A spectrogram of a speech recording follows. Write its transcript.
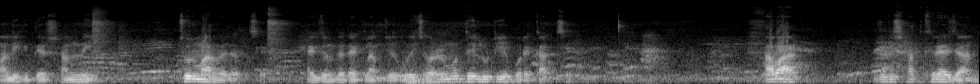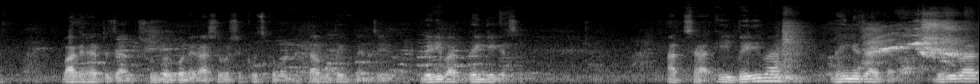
মালিকদের সামনেই চুরমার হয়ে যাচ্ছে। একজনকে দেখলাম যে ওই ঝড়ের মধ্যেই লুটিয়ে পড়ে কাঁদছে। আবার যদি সাতক্ষীরায় যান, বাগেরহাটে যান, সুন্দরবনের আশেপাশে খোঁজখবর নেন, তাহলে দেখবেন যে বেড়িবাঁধ ভেঙে গেছে। আচ্ছা এই বেড়িবাঁধ ভেঙে যায় কেন? বেড়িবাঁধ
